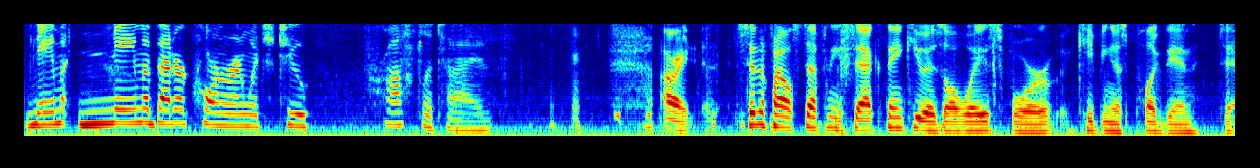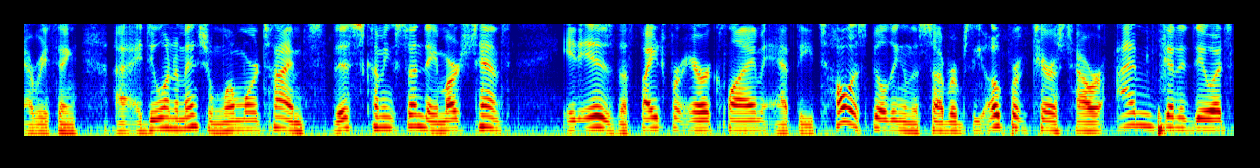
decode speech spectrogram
Name name a better corner on which to proselytize. All right, cinephile Stephanie Sack, thank you as always for keeping us plugged in to everything. Uh, I do want to mention one more time this coming Sunday, March 10th, it is the Fight for Air climb at the tallest building in the suburbs, the Oakbrook Terrace Tower. I'm going to do it.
